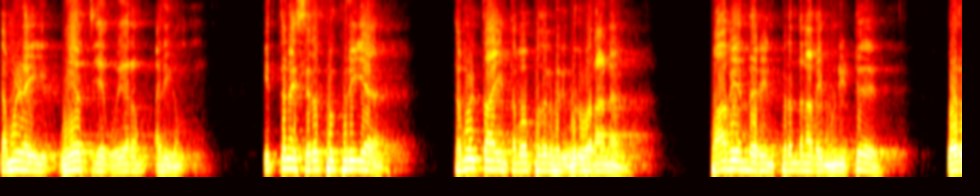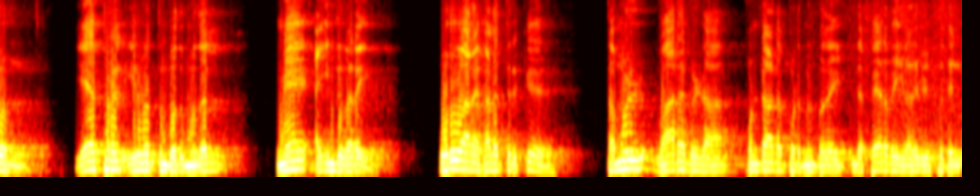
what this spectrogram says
தமிழை உயர்த்திய உயரம் அதிகம். இத்தனை சிறப்புக்குரிய தமிழ்தாயின் தவப்புதல்களில் ஒருவரான பாவேந்தரின் பிறந்த நாளை முன்னிட்டு வரும் ஏப்ரல் 29 முதல் மே ஐந்து வரை ஒரு வார காலத்திற்கு தமிழ் வார விழா கொண்டாடப்படும் என்பதை இந்த பேரவையில் அறிவிப்பதில்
